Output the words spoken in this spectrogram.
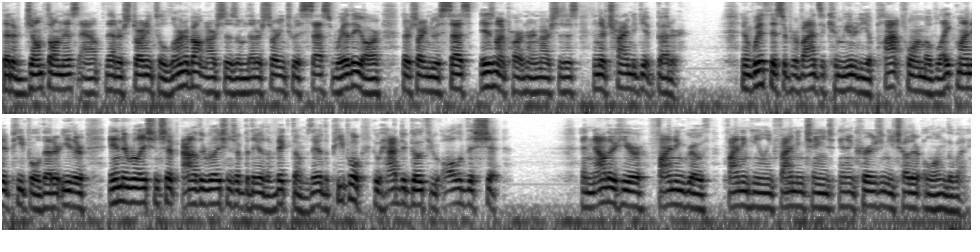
that have jumped on this app that are starting to learn about narcissism, that are starting to assess where they are, that are starting to assess is my partner a narcissist, and they're trying to get better. And with this, it provides a community, a platform of like minded people that are either in the relationship, out of the relationship, but they are the victims. They are the people who had to go through all of this shit. And now they're here finding growth, finding healing, finding change, and encouraging each other along the way.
